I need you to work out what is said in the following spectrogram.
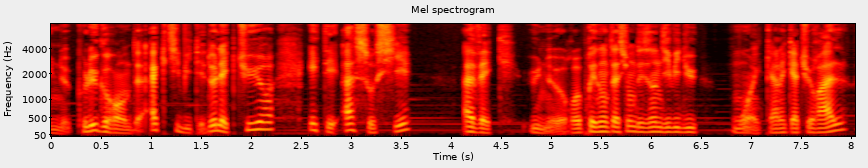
une plus grande activité de lecture était associée avec une représentation des individus moins caricaturale,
